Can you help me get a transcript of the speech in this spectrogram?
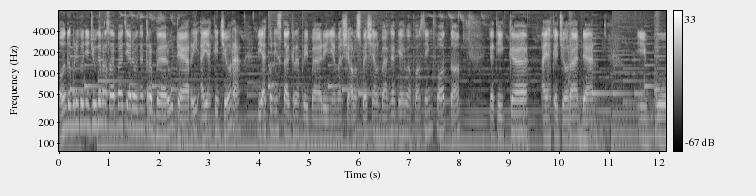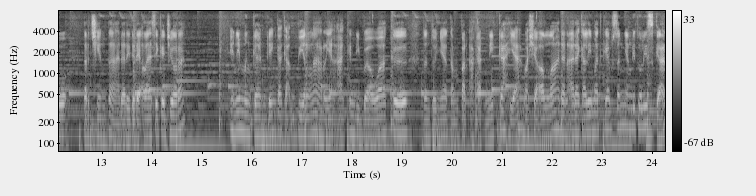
Untuk berikutnya juga persahabat ya dengan terbaru dari Ayah Kejora di akun Instagram pribadinya Masya Allah spesial banget ya memposting foto ketika Ayah Kejora dan Ibu tercinta dari Dedek Lesti Kejora ini menggandeng kakak Bilar yang akan dibawa ke tentunya tempat akad nikah ya Masya Allah dan ada kalimat caption yang dituliskan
